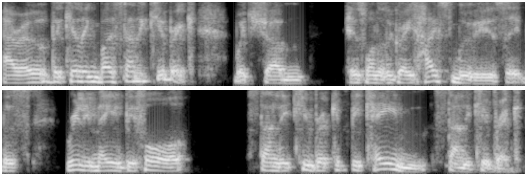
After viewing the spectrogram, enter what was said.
Arrow, The Killing by Stanley Kubrick, which um, is one of the great heist movies. It was really made before Stanley Kubrick became Stanley Kubrick.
